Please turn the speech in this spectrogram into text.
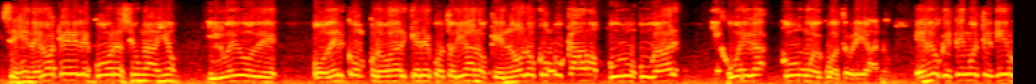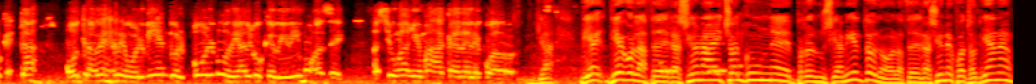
se generó acá en el Ecuador hace un año y luego de poder comprobar que era ecuatoriano, que no lo convocaban, pudo jugar y juega como ecuatoriano. Es lo que tengo entendido que está otra vez revolviendo el polvo de algo que vivimos hace, hace un año y más acá en el Ecuador. Ya. Die- Diego, ¿la federación ha hecho algún eh, pronunciamiento? No, la federación ecuatoriana.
